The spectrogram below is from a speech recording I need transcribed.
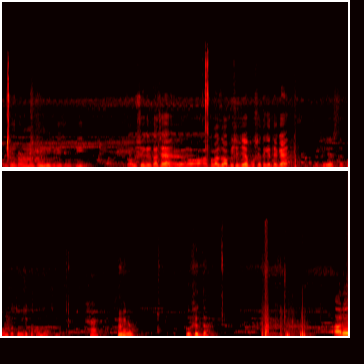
অভিষেক দা মানে ঘুমিয়ে বেরিয়েছে কি অভিষেকের কাছে পলাশদা অফিসে যেয়ে বসে থেকে থেকে ফিরে এসছে। ফোন করছে অভিষেককে ফোন করছে। না। হ্যাঁ? কেন? অভিষেক দা। আরে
